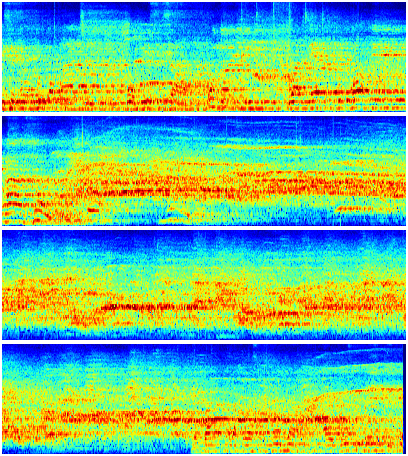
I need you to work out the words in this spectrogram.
O vencedor do combate, por decisão unânime, o atleta do corner azul, Prepara para a próxima luta, Augusto Breno.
